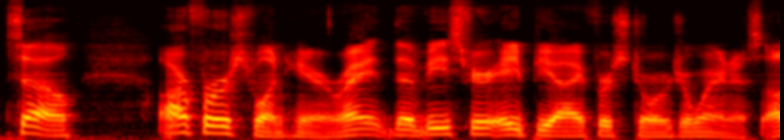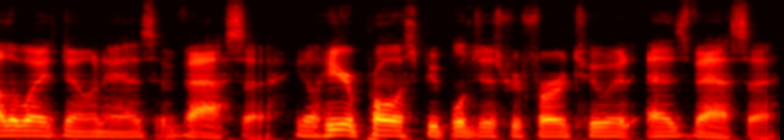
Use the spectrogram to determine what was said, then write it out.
So our first one here, right? The vSphere API for storage awareness, otherwise known as VASA. You'll hear most people just refer to it as VASA,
